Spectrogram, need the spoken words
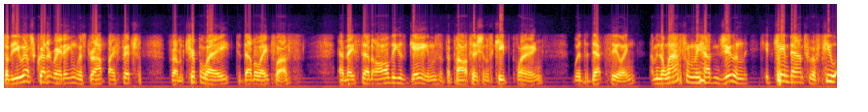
So the U.S. credit rating was dropped by Fitch from AAA to AA plus, and they said all these games that the politicians keep playing with the debt ceiling. I mean, the last one we had in June, it came down to a few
